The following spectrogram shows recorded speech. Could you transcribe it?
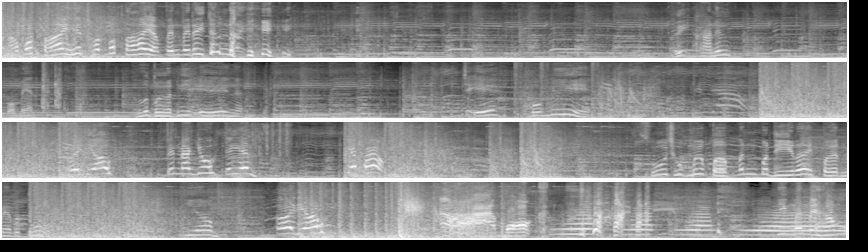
เอตเอาบ่ตายเฮ็ดช็อตบ่ตายอะเป็นไปได้จังไดเฮ้ยหาหนึ่งโมเมนต์ระเบิดนี่เองอะเจ๊บอมมี่เฮ้ยเดี๋ยวเป็นแม็กยูใจเย็นแกเป้าสู้ชุบมือเปิดมันบดีเลย เปิดแม่ประตู เยี่ยมเอ้ยเดี๋ยว อ่าหมอก ยิงมันไม่หำ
